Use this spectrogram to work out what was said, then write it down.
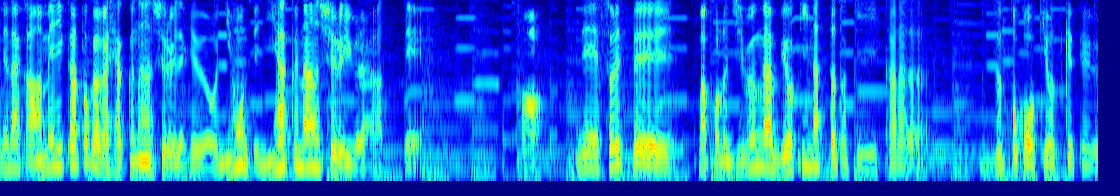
でなんかアメリカとかが100何種類だけど日本って200何種類ぐらいあって。あでそれって、まあ、この自分が病気になった時からずっとこう気をつけてる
